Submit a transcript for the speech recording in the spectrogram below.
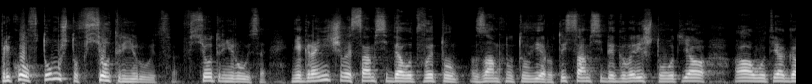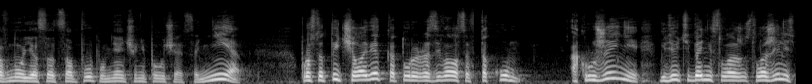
прикол в том, что все тренируется, все тренируется. Не ограничивай сам себя вот в эту замкнутую веру. Ты сам себе говоришь, что вот я, а, вот я говно, я социопоп, у меня ничего не получается. Нет. Просто ты человек, который развивался в таком окружении, где у тебя не сложились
